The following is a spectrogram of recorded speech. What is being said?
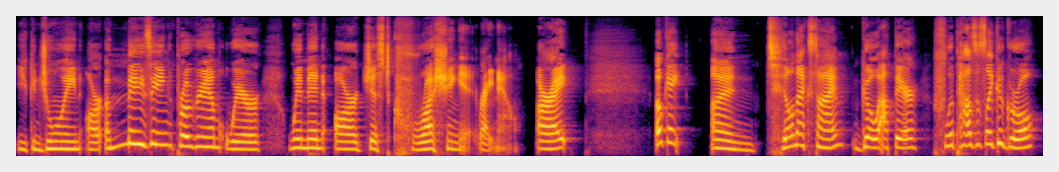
You can join our amazing program where women are just crushing it right now. All right. Okay. Until next time, go out there, flip houses like a girl,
